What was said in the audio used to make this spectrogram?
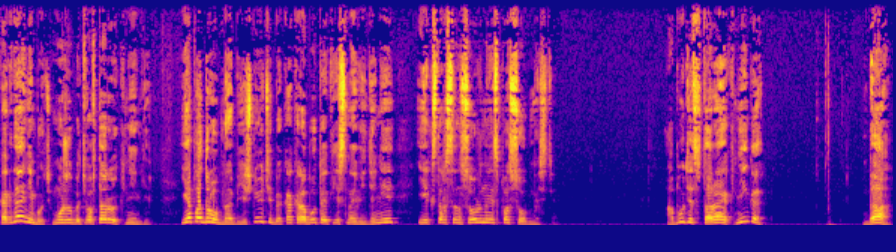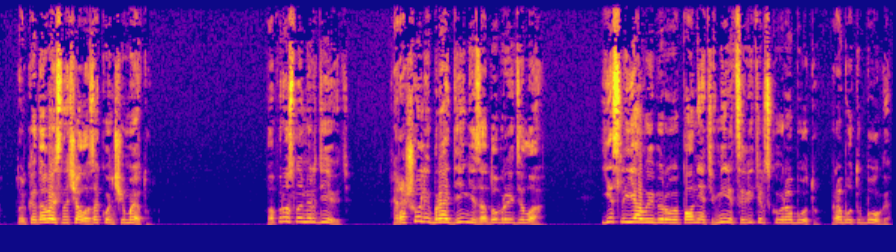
Когда-нибудь, может быть во второй книге, я подробно объясню тебе, как работает ясновидение и экстрасенсорные способности. А будет вторая книга – да, только давай сначала закончим эту. Вопрос номер девять. Хорошо ли брать деньги за добрые дела? Если я выберу выполнять в мире целительскую работу, работу Бога,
